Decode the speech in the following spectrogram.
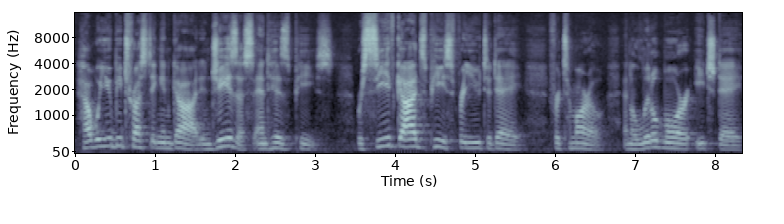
How will you be trusting in God, in Jesus, and His peace? Receive God's peace for you today, for tomorrow, and a little more each day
